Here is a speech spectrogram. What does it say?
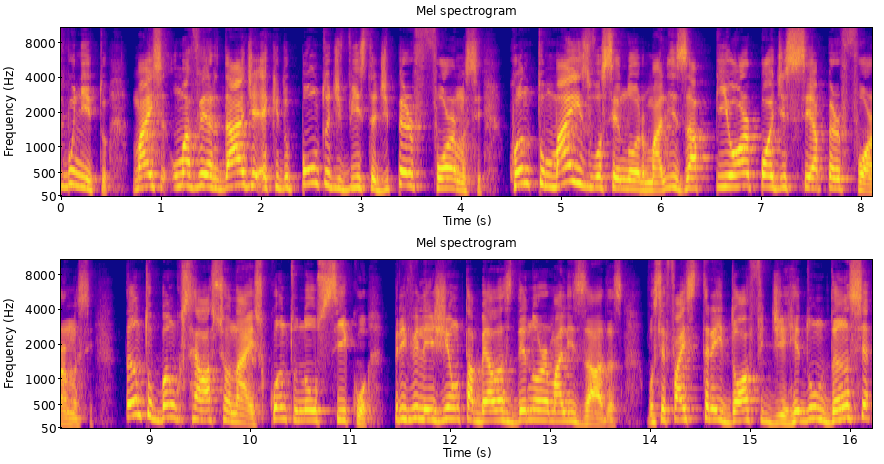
bonito, mas uma verdade é que do ponto de vista de performance, quanto mais você normalizar, pior pode ser a performance. Tanto bancos relacionais quanto NoSQL privilegiam tabelas denormalizadas. Você faz trade-off de redundância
